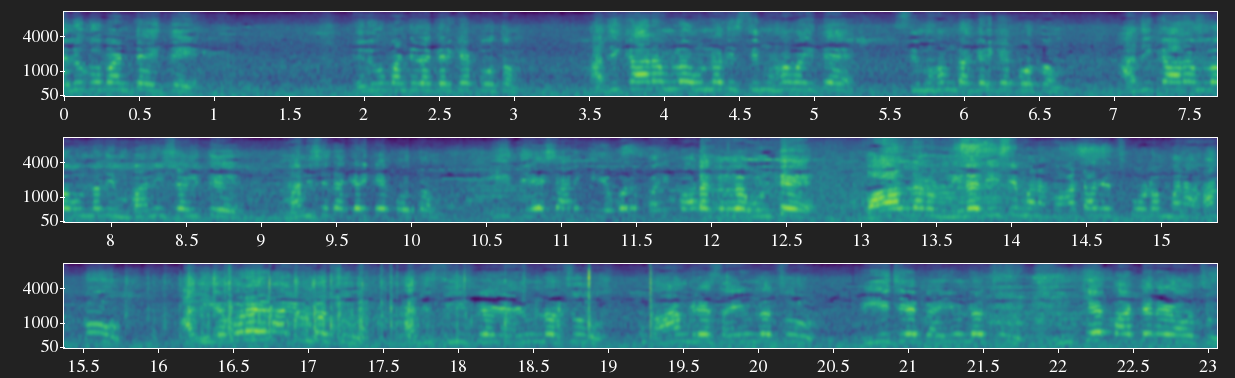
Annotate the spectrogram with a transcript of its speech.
ఎలుగుబంటి అయితే ఎలుగుబంటి దగ్గరికే పోతాం. అధికారంలో ఉన్నది సింహం అయితే సింహం దగ్గరికే పోతాం. అధికారంలో ఉన్నది మనిషి అయితే మనిషి దగ్గరికే పోతాం. ఈ దేశానికి ఎవరు పరిపాలకులుగా ఉంటే వాళ్ళను నిలదీసి మన వాటా తెచ్చుకోవడం మన హక్కు. అది ఎవరైనా అయి ఉండొచ్చు. అది సిపిఐ అయి ఉండొచ్చు కాంగ్రెస్ అయి ఉండొచ్చు బీజేపీ అయి ఉండొచ్చు ఇంకే పార్టీ అయినా కావచ్చు.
